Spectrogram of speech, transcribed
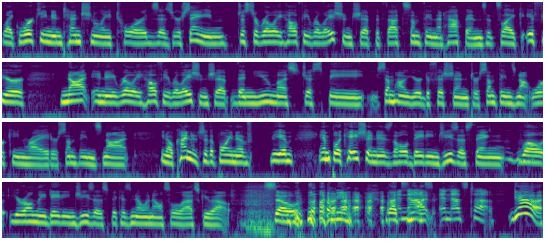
like working intentionally towards, as you're saying, just a really healthy relationship. If that's something that happens, it's like if you're not in a really healthy relationship, then you must just be somehow you're deficient or something's not working right or something's not, you know, kind of to the point of the Im- implication is the whole dating Jesus thing. Mm-hmm. Well, you're only dating Jesus because no one else will ask you out. So, I mean, that's, And not, that's and that's tough. yeah.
